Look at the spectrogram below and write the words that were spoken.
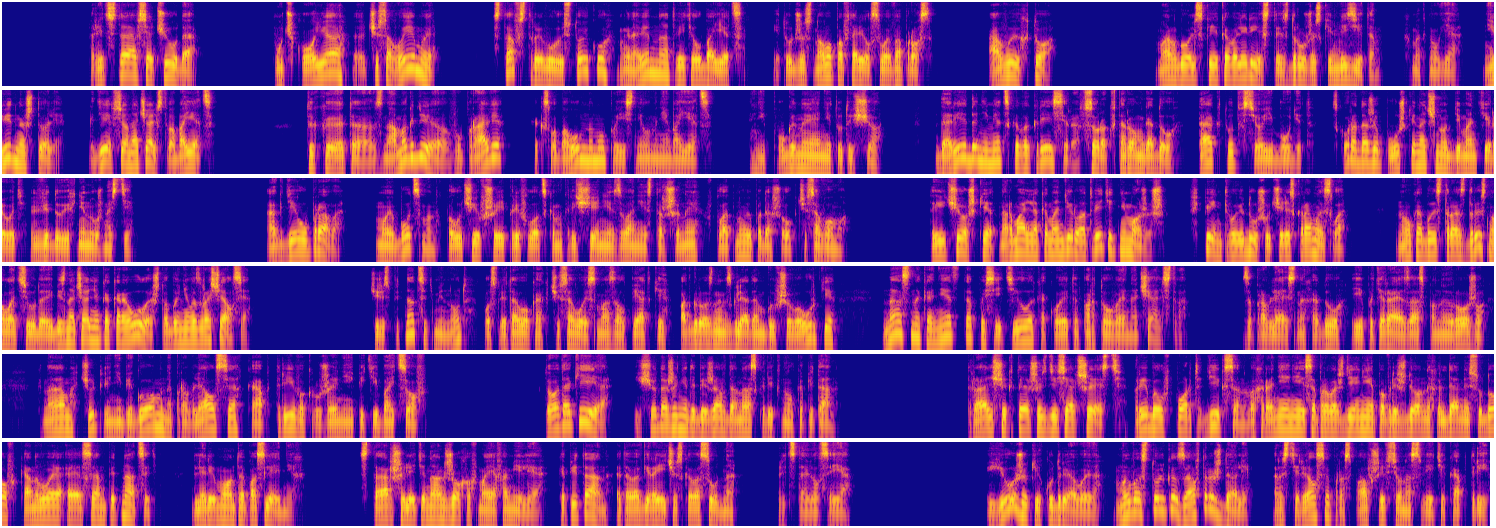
«Представься, чудо!» «Пучко я, э, часовые мы?» Встав в строевую стойку, мгновенно ответил боец и тут же снова повторил свой вопрос. «А вы кто?» «Монгольские кавалеристы с дружеским визитом», — хмыкнул я. «Не видно, что ли? Где все начальство, боец?» «Так это, знамо где, в управе?» — как слабоумному пояснил мне боец. Непуганные они тут еще. До рейда немецкого крейсера в сорок втором году так тут все и будет. Скоро даже пушки начнут демонтировать ввиду их ненужности. А где управа? Мой боцман, получивший при флотском крещении звание старшины, вплотную подошел к часовому. «Ты чё, Шкет, нормально командиру ответить не можешь? В пень твою душу через коромысло. Ну-ка быстро сдрыснул отсюда и без начальника караула, чтобы не возвращался». Через 15 минут, после того, как часовой смазал пятки под грозным взглядом бывшего урки, нас наконец-то посетило какое-то портовое начальство. Заправляясь на ходу и потирая заспанную рожу, к нам чуть ли не бегом направлялся КАП-3 в окружении пяти бойцов. «Кто такие?» Еще даже не добежав до нас, крикнул капитан. Тральщик Т-66 прибыл в порт Диксон в охранении и сопровождении поврежденных льдами судов конвоя ЭСН-15 для ремонта последних. Старший лейтенант Жохов моя фамилия, капитан этого героического судна, представился я. «Ежики кудрявые, мы вас только завтра ждали», растерялся проспавший все на свете КАП-3.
